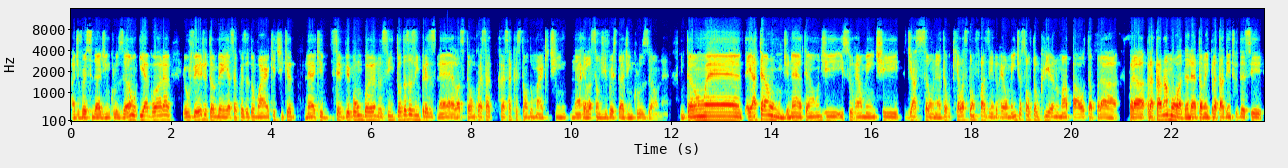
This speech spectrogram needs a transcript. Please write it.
a diversidade e inclusão. E agora eu vejo também essa coisa do marketing que, né, que você vê bombando, assim, todas as empresas, né, elas estão com essa, com essa questão do marketing na relação de diversidade e inclusão, né? Então, é, é, até onde, né? Até onde isso realmente de ação, né? Então, o que elas estão fazendo realmente ou só estão criando uma pauta para estar tá na moda, né? Também para estar tá dentro desse,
